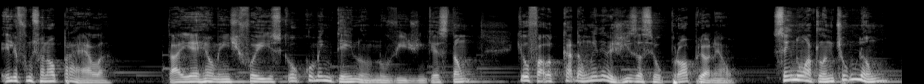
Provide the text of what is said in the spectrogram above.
ele é funcional para ela. Tá? E é realmente foi isso que eu comentei no, no vídeo em questão, que eu falo que cada um energiza seu próprio anel, sendo um Atlante ou não.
